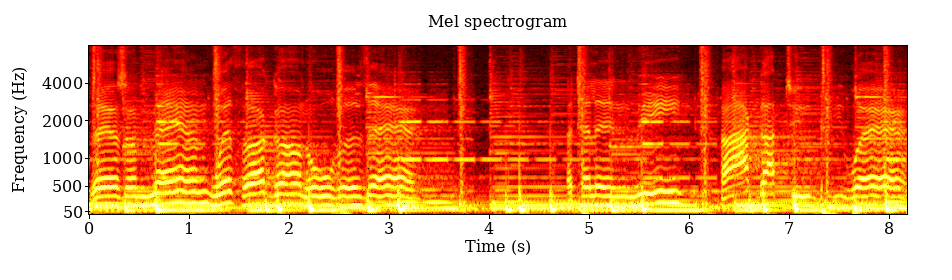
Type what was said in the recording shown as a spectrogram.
There's a man with a gun over there. A telling me I got to beware.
